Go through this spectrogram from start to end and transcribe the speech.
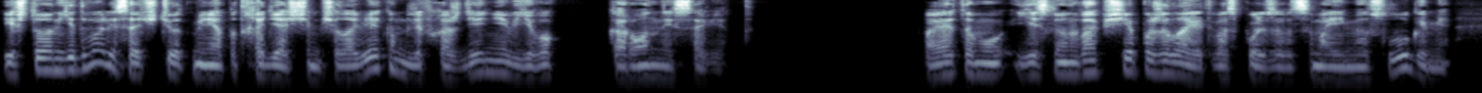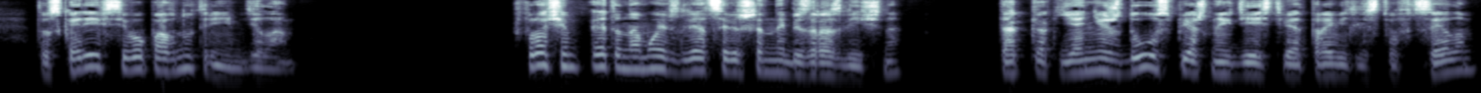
и что он едва ли сочтет меня подходящим человеком для вхождения в его коронный совет. Поэтому, если он вообще пожелает воспользоваться моими услугами, то, скорее всего, по внутренним делам. Впрочем, это, на мой взгляд, совершенно безразлично, так как я не жду успешных действий от правительства в целом,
